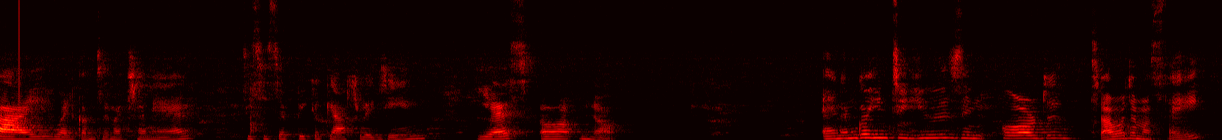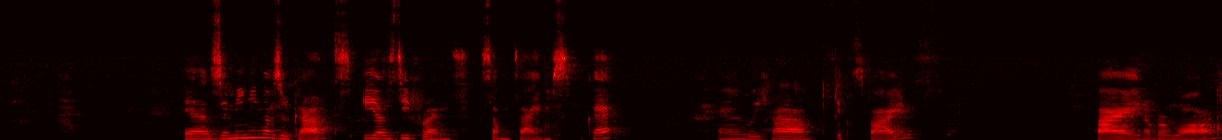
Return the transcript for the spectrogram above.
Hi, welcome to my channel. This is a pick a card reading, yes or no. And I'm going to use in order de Marseille. Uh, the meaning of the cards is different sometimes, okay? And we have six piles. Pile number one,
